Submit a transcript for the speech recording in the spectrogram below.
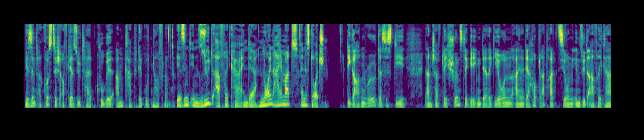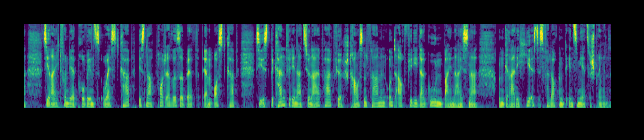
Wir sind akustisch auf der Südhalbkugel am Kap der Guten Hoffnung. Wir sind in Südafrika, in der neuen Heimat eines Deutschen. Die Garden Route, das ist die landschaftlich schönste Gegend der Region, eine der Hauptattraktionen in Südafrika. Sie reicht von der Provinz West Kap bis nach Port Elizabeth im Ostkap. Sie ist bekannt für den Nationalpark, für Straußenfarmen und auch für die Lagunen bei Neisner. Und gerade hier ist es verlockend, ins Meer zu springen.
